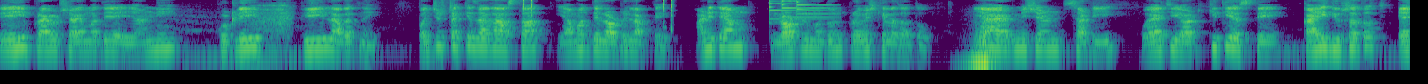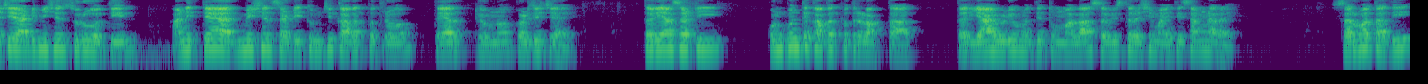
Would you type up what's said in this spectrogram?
तेही प्रायव्हेट शाळेमध्ये यांनी कुठलीही फी लागत नाही. पंचवीस टक्के जागा असतात यामध्ये लॉटरी लागते. आणि त्या लॉटरीमधून प्रवेश केला जातो. या ॲडमिशनसाठी वयाची अट किती असते? काही दिवसातच याचे ऍडमिशन सुरू होतील आणि त्या ॲडमिशनसाठी तुमची कागदपत्र तयार ठेवणं गरजेचे आहे. तर यासाठी कोणकोणते कागदपत्र लागतात? तर या व्हिडिओमध्ये तुम्हाला सविस्तर अशी माहिती सांगणार आहे. सर्वात आधी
